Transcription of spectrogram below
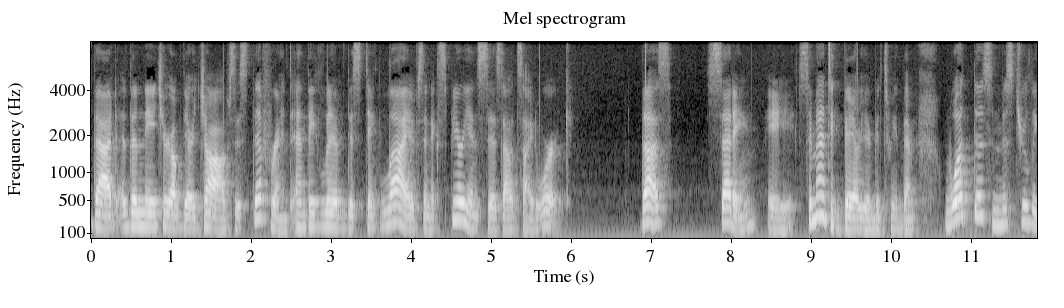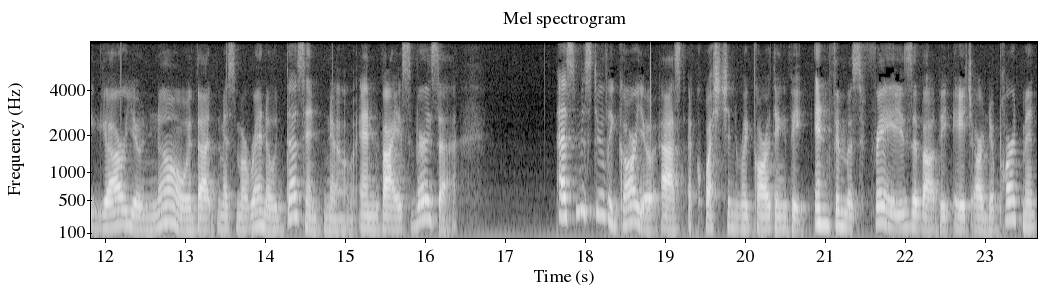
that the nature of their jobs is different and they live distinct lives and experiences outside work. Thus, setting a semantic barrier between them. What does Mr. Ligario know that Ms. Moreno doesn't know, and vice versa? As Mr. Ligario asked a question regarding the infamous phrase about the HR department,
